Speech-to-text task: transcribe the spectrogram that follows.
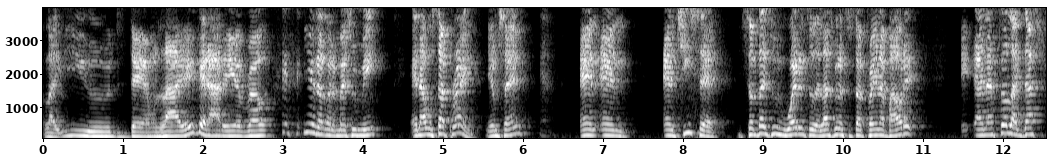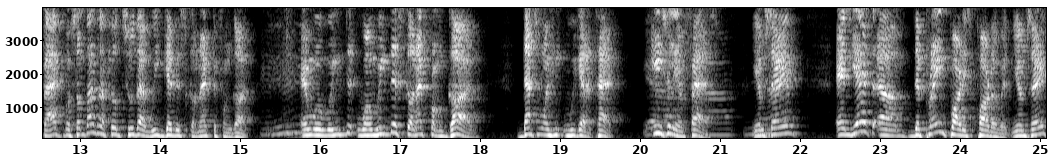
Like, you damn liar, get out of here, bro. You're not gonna mess with me. And I would start praying. You know what I'm saying? Yeah. And and and she said, sometimes we wait until the last minute to start praying about it. And I feel like that's fact, but sometimes I feel too that we get disconnected from God. Mm. And when we when we disconnect from God, that's when he, we get attacked easily and fast. You know what I'm saying? And yes, um, the praying part is part of it. You know what I'm saying?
